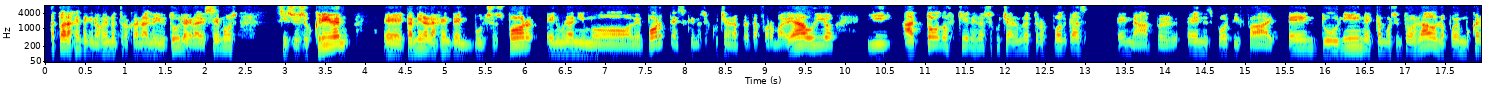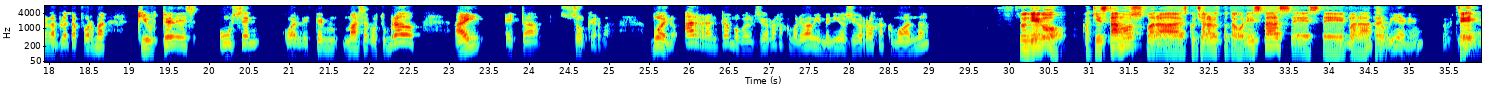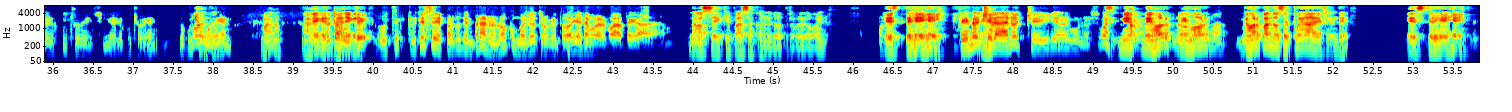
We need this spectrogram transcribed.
a toda la gente que nos ve en nuestro canal de YouTube. Le agradecemos si se suscriben. Eh, también a la gente en Pulso Sport, en Unánimo Deportes, que nos escuchan en la plataforma de audio, y a todos quienes nos escuchan en nuestros podcasts en Apple, en Spotify, en TuneIn, estamos en todos lados, nos pueden buscar en la plataforma que ustedes usen, cual estén más acostumbrados, ahí está Soccerman. Bueno, arrancamos con el señor Rojas, ¿cómo le va? Bienvenido, señor Rojas, ¿cómo anda? Don Diego, aquí estamos para escuchar a los protagonistas. Este, lo para... escucho bien, ¿eh? ¿Sí? Lo escucho bien, sí, lo escucho bien. Lo escucho muy bien. Bueno. Nota, me alegra. Usted, usted- usted se despertó temprano, ¿no? Como el otro que todavía está con la almohada pegada, ¿no? No sé qué pasa con el otro, pero bueno. Este, De noche Mejor- la de noche, dirían algunos. Bueno, mejor, mejor, no, mejor, mejor cuando se pueda defender. Este, Sí,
